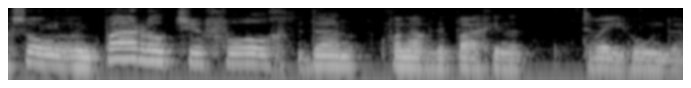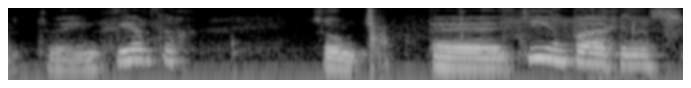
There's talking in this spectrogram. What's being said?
zo'n pareltje volgt dan vanaf de pagina 242, zo'n uh, 10 pagina's,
